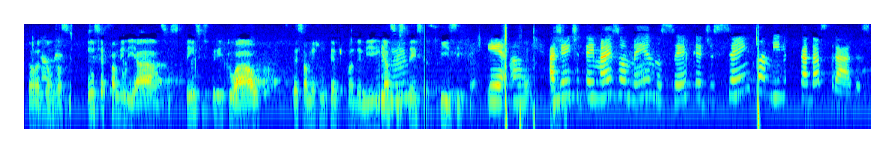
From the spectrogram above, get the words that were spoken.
Então nós Amém. damos assistência familiar, assistência espiritual, especialmente no tempo de pandemia, uhum. e assistência física. E a, né? a gente tem mais ou menos cerca de 100 famílias cadastradas.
